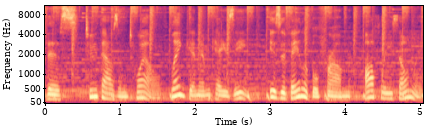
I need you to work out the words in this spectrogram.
This 2012 Lincoln MKZ is available from off lease only.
